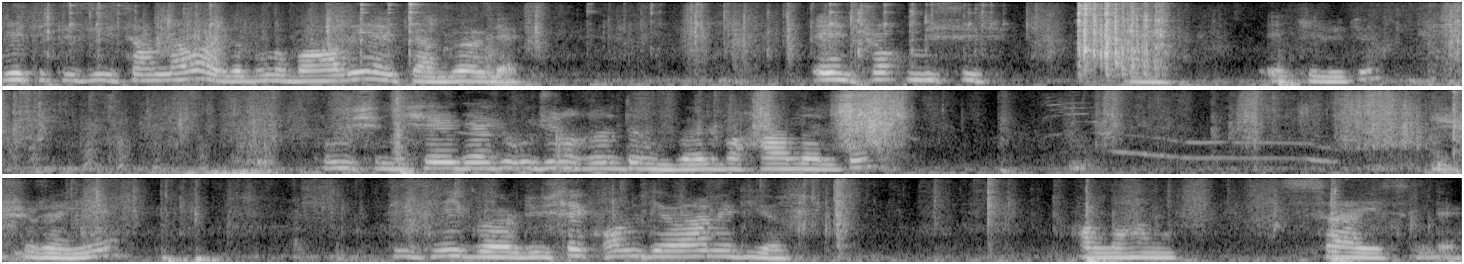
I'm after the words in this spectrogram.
Yetiştiz insanlar vardı bunu bağlayırken böyle. En çok misir yani ekilidi. Bunu şimdi şeydeki ucunu kırdım böyle bakarlardı. Şurayı. Biz ne gördüysek onu devam ediyoruz. Allah'ın sayesinde.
